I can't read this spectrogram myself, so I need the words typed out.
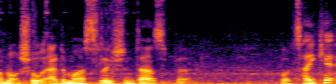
I'm not sure what Addermire solution does, but we'll take it.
